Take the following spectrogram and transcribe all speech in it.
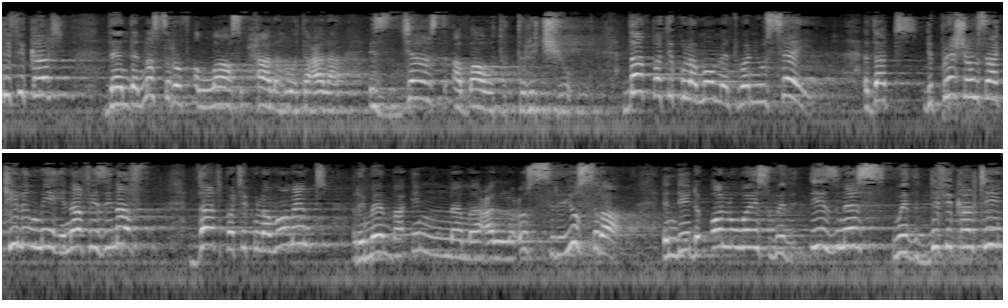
difficult, then the nasr of Allah subhanahu wa ta'ala is just about to reach you. That particular moment when you say that depressions are killing me, enough is enough. That particular moment, remember, inna ma'al usri yusra. Indeed, always with easiness, with difficulty,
